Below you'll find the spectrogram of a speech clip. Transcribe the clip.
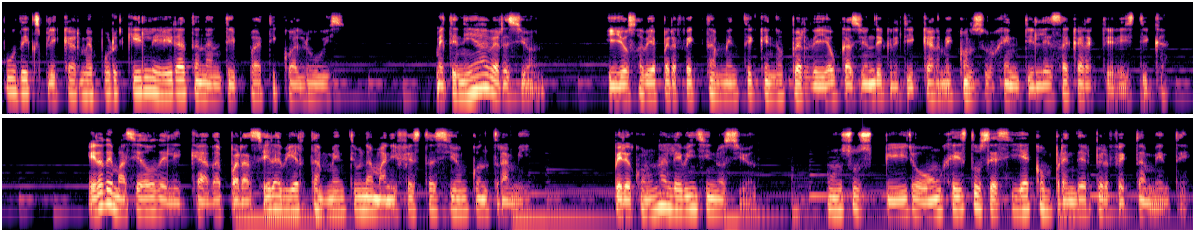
pude explicarme por qué le era tan antipático a Luis. Me tenía aversión, y yo sabía perfectamente que no perdía ocasión de criticarme con su gentileza característica. Era demasiado delicada para hacer abiertamente una manifestación contra mí, pero con una leve insinuación, un suspiro o un gesto se hacía comprender perfectamente.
